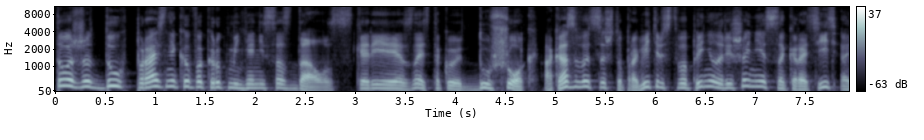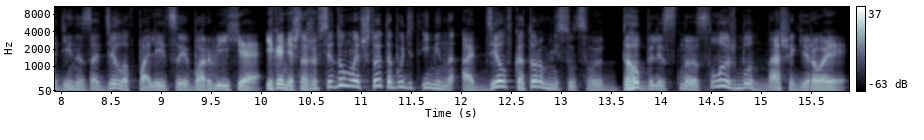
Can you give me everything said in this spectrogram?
тоже дух праздника вокруг меня не создал. Скорее, знаете, такой душок. Оказывается, что правительство приняло решение сократить один из отделов полиции в Барвихе. И, конечно же, все думают, что это будет именно отдел, в котором несут свою доблестную службу наши герои.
